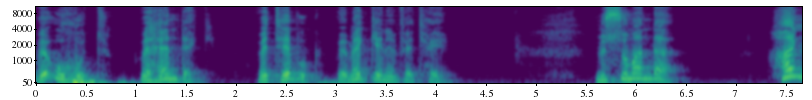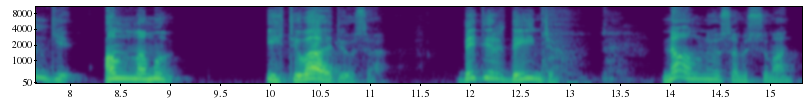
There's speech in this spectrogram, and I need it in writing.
ve Uhud ve Hendek ve Tebuk ve Mekke'nin fethi Müslümanda hangi anlamı ihtiva ediyorsa Bedir deyince ne anlıyorsa Müslüman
